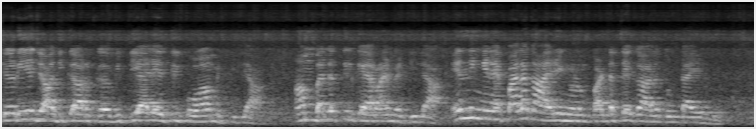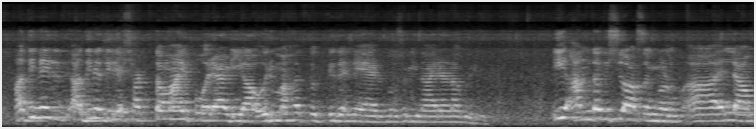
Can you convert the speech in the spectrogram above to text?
ചെറിയ ജാതിക്കാർക്ക് വിദ്യാലയത്തിൽ പോകാൻ പറ്റില്ല അമ്പലത്തിൽ കയറാൻ പറ്റില്ല എന്നിങ്ങനെ പല കാര്യങ്ങളും പണ്ടത്തെ കാലത്തുണ്ടായിരുന്നു അതിനെ അതിനെതിരെ ശക്തമായി പോരാടിയ ഒരു മഹത് വ്യക്തി തന്നെയായിരുന്നു ശ്രീനാരായണ ഗുരു. ഈ അന്ധവിശ്വാസങ്ങളും എല്ലാം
